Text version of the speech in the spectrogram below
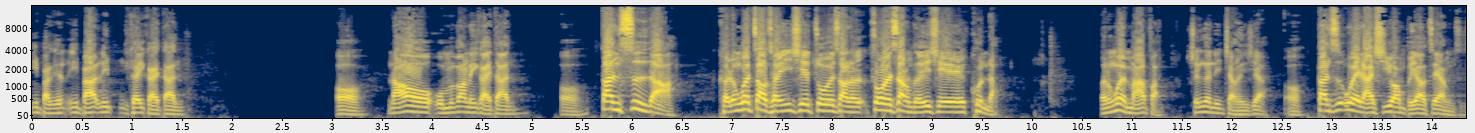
你把你把你你可以改单。哦，然后我们帮你改单哦，但是啊，可能会造成一些座位上的座位上的一些困扰，可能会麻烦，先跟你讲一下哦。但是未来希望不要这样子，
